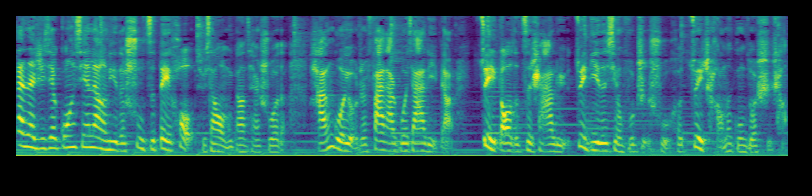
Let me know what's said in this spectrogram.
但在这些光鲜亮丽的数字背后，就像我们刚才说的，韩国有着发达国家里边最高的自杀率、最低的幸福指数和最长的工作时长。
